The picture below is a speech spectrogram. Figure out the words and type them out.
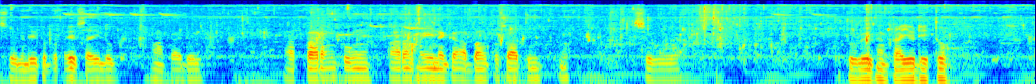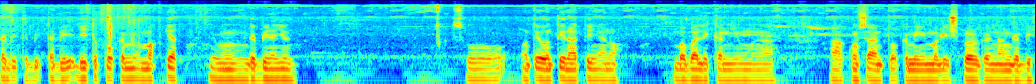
So, nandito po tayo sa ilog mga kadol. At parang kung parang may nag-aabang po sa atin no. So, patuloy lang tayo dito. Tabi, tabi, tabi. Dito po kami umakyat yung gabi na yun. So, unti-unti nating ano, babalikan yung mga ah, kung saan po kami mag-explore ng gabi.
